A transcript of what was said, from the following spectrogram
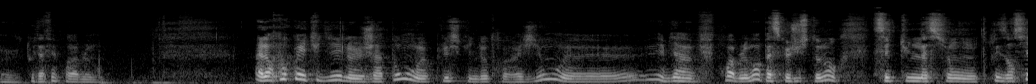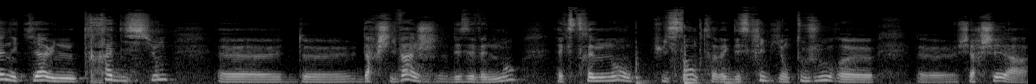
euh, tout à fait probablement. Alors pourquoi étudier le Japon euh, plus qu'une autre région Eh bien probablement parce que justement c'est une nation très ancienne et qui a une tradition d'archivage des événements extrêmement puissante, avec des scribes qui ont toujours euh, euh, cherché à,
